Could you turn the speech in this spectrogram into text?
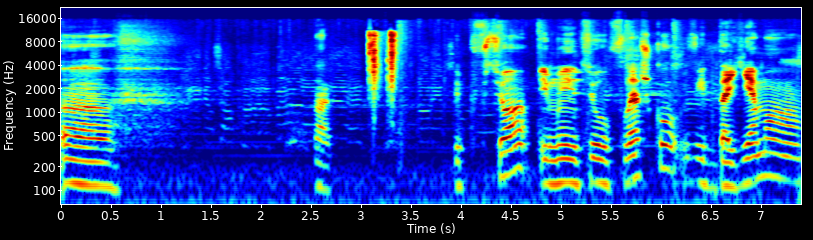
Е, так. Тип, все, і ми цю флешку віддаємо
